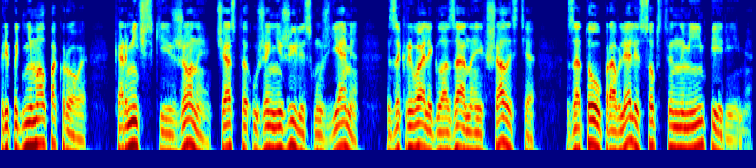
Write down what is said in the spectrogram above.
приподнимал покровы. Кармические жены часто уже не жили с мужьями, закрывали глаза на их шалости – зато управляли собственными империями.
